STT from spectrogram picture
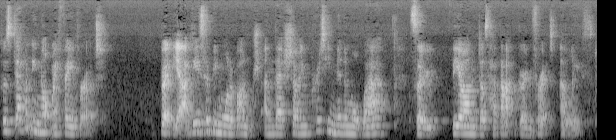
So it's definitely not my favourite. But yeah, these have been worn a bunch and they're showing pretty minimal wear, so the yarn does have that going for it at least.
